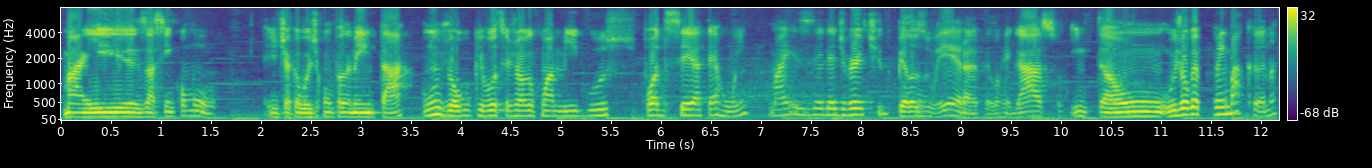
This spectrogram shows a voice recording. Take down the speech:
Mas, assim como a gente acabou de complementar, um jogo que você joga com amigos pode ser até ruim, mas ele é divertido. Pela zoeira, pelo regaço. Então, o jogo é bem bacana.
